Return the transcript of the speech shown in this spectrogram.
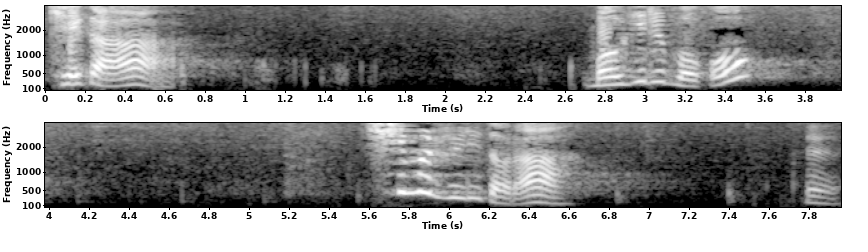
개가 먹이를 보고 침을 흘리더라. 네.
